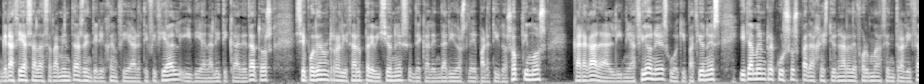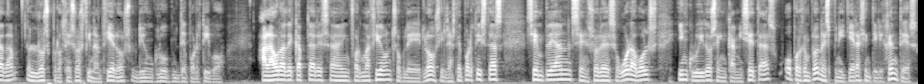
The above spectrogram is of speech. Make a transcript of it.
Gracias a las herramientas de inteligencia artificial y de analítica de datos, se pueden realizar previsiones de calendarios de partidos óptimos, cargar alineaciones o equipaciones y también recursos para gestionar de forma centralizada los procesos financieros de un club deportivo. A la hora de captar esa información sobre los y las deportistas, se emplean sensores wearables incluidos en camisetas o, por ejemplo, en espinilleras inteligentes.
